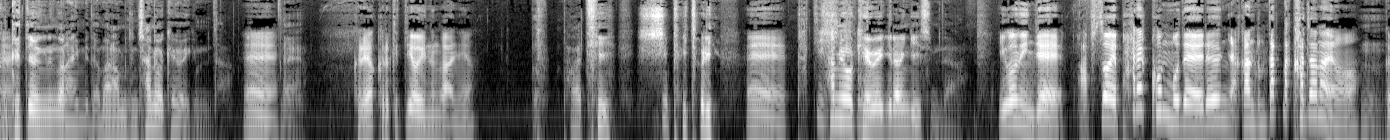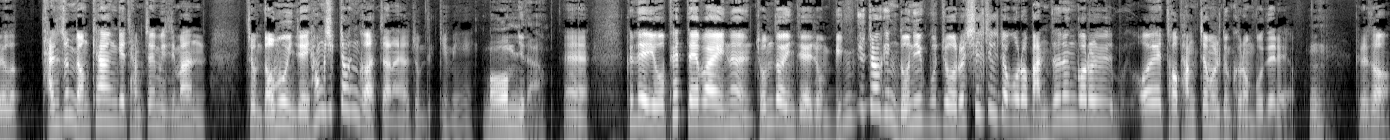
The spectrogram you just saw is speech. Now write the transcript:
예. 그렇게 띄어 있는 건 아닙니다만 아무튼 참여 계획입니다. 예. 네. 그래요? 그렇게 띄어 있는 거 아니에요? participatory 예, 파티 참여 계획이라는 게 있습니다. 이거는 이제 앞서의 parecon 모델은 약간 좀 딱딱하잖아요. 음. 그리고 단순 명쾌한 게 장점이지만 좀 너무 이제 형식적인 것 같잖아요. 좀 느낌이. 뭡니다. 예. 근데 요 펫 데바이는 좀 더 이제 좀 민주적인 논의 구조를 실질적으로 만드는 거를 어에 더 방점을 둔 그런 모델이에요. 음. 그래서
